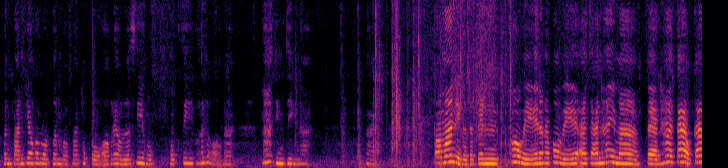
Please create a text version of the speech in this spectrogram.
เพิ่นฝันเกี่ยวกับรถเพิ่นบอกว่าทุกโตวออกแล้วเหลือสี่หกหกสี่เพิ่นออกนะมาจริง ๆนะต่อมานี่ก็จะเป็นพ่อเวนะคะพ่อเวอาจารย์ให้มาแปดห้าเก้าเก้า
